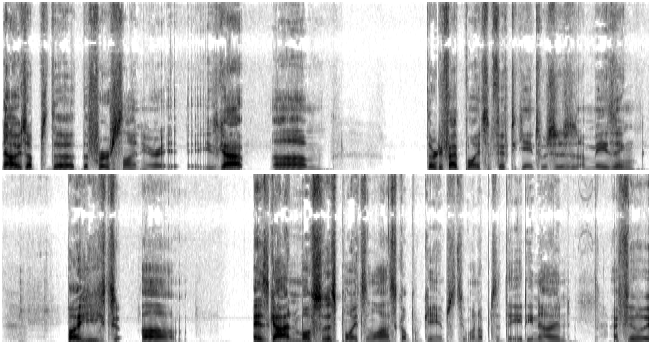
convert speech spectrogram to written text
Now he's up to the the first line here. He's got um 35 points in 50 games, which is amazing. But he's um has gotten most of his points in the last couple games. He went up to the 89. I feel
